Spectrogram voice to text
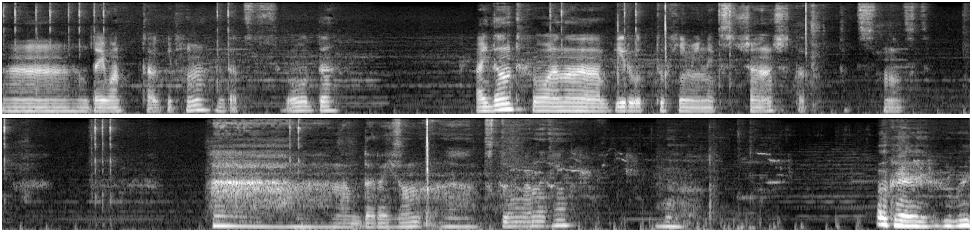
Mm, they want to target him, that's rude. I don't wanna be rude to him in exchange, that, that's not... not the reason uh, to do anything. Okay, we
